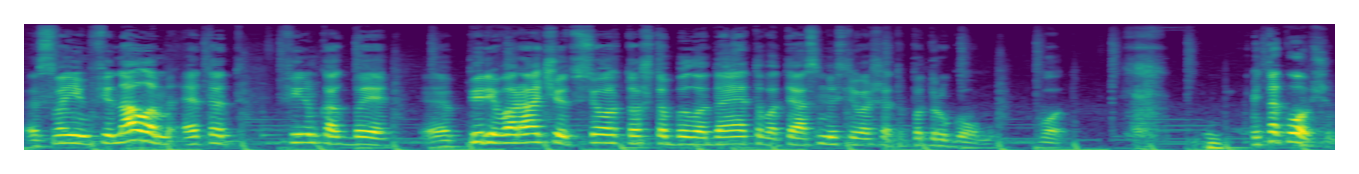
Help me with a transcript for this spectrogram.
э, своим финалом этот фильм как бы э, переворачивает все то, что было до этого, ты осмысливаешь это по-другому. Вот. Итак, в общем,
